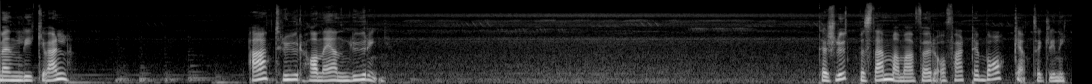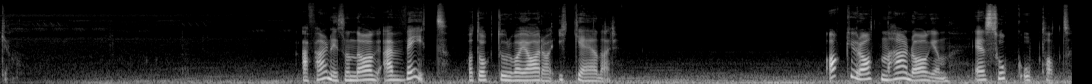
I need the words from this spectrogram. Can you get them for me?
Men likevel. Jeg tror han er en luring. Til slutt bestemmer jeg meg for å dra tilbake til klinikken. Jeg drar dit en dag jeg vet at doktor Vajara ikke er der. Akkurat denne dagen er Sukk opptatt,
